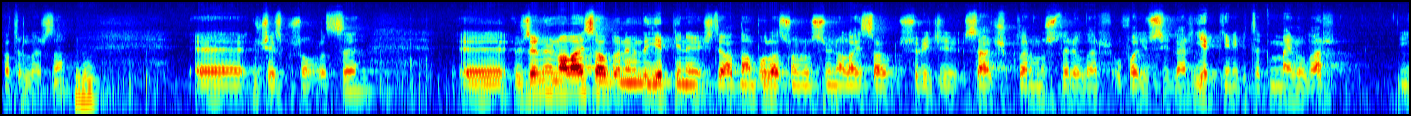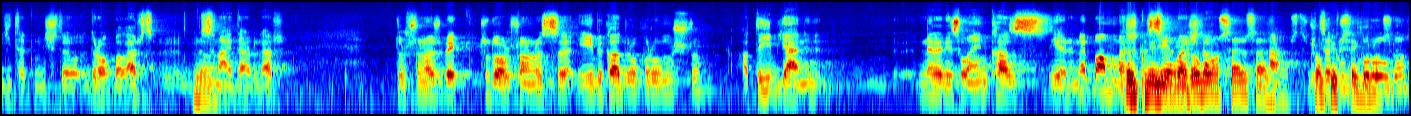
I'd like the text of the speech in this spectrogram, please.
hatırlarsan. E, Lucescu sonrası. Ee, üzerine Ünal Aysal döneminde yepyeni işte Adnan Polat sonrası Ünal Aysal süreci Selçuklar, Musteralar, Ufalüsiler, yepyeni bir takım Melolar, iyi takım işte Drogba'lar, e, Evet. Snyder'ler. Dursun Özbek, Tudor sonrası iyi bir kadro kurulmuştu. Hatta iyi yani neredeyse o enkaz yerine bambaşka 40 milyon sil baştan- bonservis Ha, harcamıştı. bir Çok takım yüksek bir bonservis.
